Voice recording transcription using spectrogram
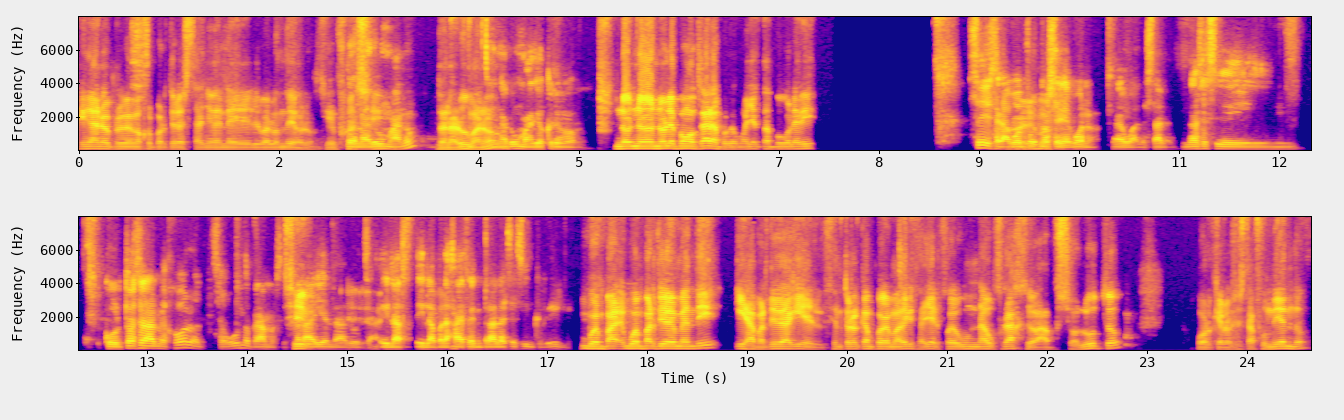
¿Quién ganó el primer mejor portero este año en el Balón de Oro? ¿Quién fue? Donnarumma, ¿no? Sí. Donnarumma, ¿no? Donnarumma, yo creo. No, no, no le pongo cara porque como ayer tampoco le vi. Sí, será buen, Donnarumma. no sé, bueno, da igual, está- no sé si Courtois será el mejor o el segundo, pero vamos, Sí. estará ahí en la lucha. Y la, y la pareja de centrales es increíble. Buen, buen partido de Mendy y a partir de aquí el centro del campo de Madrid ayer fue un naufragio absoluto porque los está fundiendo,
